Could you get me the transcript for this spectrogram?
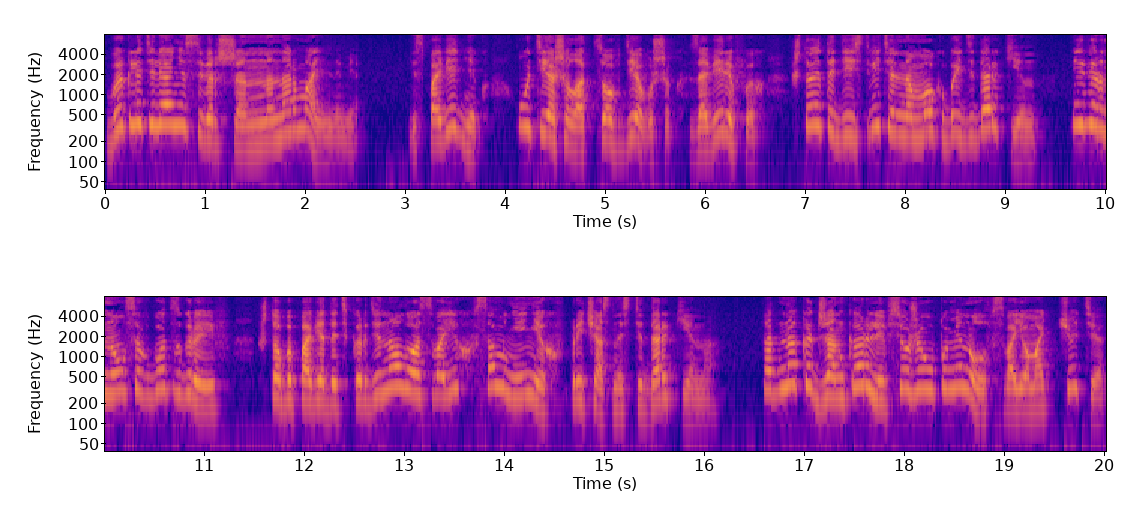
Выглядели они совершенно нормальными. Исповедник утешил отцов девушек, заверив их, что это действительно мог быть Даркин, и вернулся в Готсгрейв, чтобы поведать кардиналу о своих сомнениях в причастности Даркина. Однако Джан Карли все же упомянул в своем отчете,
